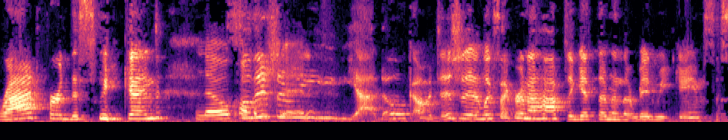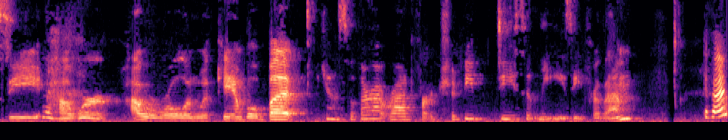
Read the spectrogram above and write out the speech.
Radford this weekend. No So should competition. yeah, no competition. Looks like we're gonna have to get them in their midweek games to see how we're how we're rolling with Campbell. But yeah, so they're at Radford. Should be decently easy for them. If I'm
